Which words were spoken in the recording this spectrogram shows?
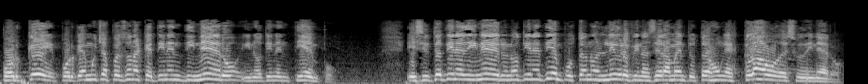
¿Por qué? Porque hay muchas personas que tienen dinero y no tienen tiempo. Y si usted tiene dinero y no tiene tiempo, usted no es libre financieramente, usted es un esclavo de su dinero.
